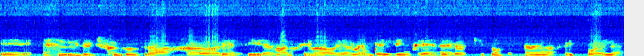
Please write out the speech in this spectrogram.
eh, el derecho de sus trabajadores y de máxima obviamente el interés de los chicos que están en las escuelas.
